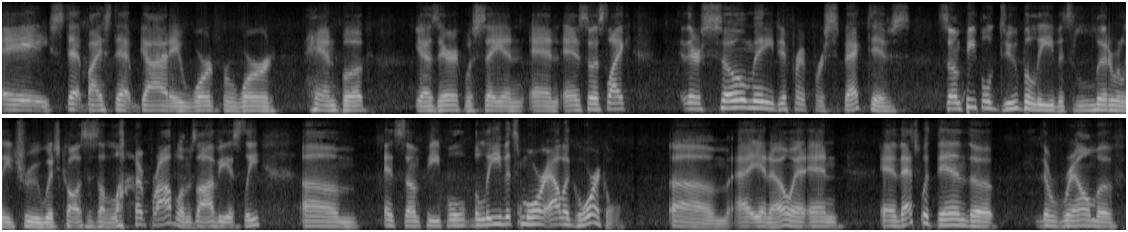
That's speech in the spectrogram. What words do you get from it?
a step by step guide, a word for word handbook. Yeah, as Eric was saying, and and so it's like there's so many different perspectives. Some people do believe it's literally true, which causes a lot of problems, obviously. Um, and some people believe it's more allegorical. Um, uh, you know, and, and and that's within the the realm of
